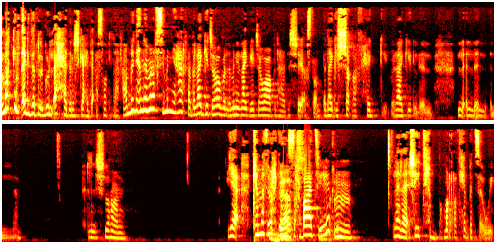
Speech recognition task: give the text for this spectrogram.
ما كنت أقدر أقول لأحد أنا إيش قاعدة اصلح فاهم لاني أنا نفسي ماني عارفة بلاقي جواب ولا ماني لاقي جواب لهذا الشيء أصلا بلاقي الشغف حقي بلاقي ال ال ال ال ال شلون؟ يا كان مثلا واحدة من صحباتي لا لا شيء تحبه مرة تحب تسويه.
